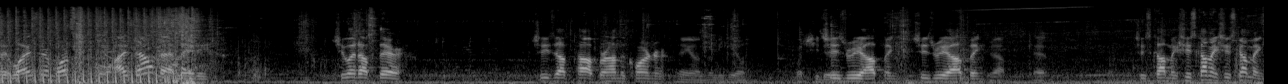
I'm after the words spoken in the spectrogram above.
Wait, why is there more people? I downed that lady. She went up there. She's up top around the corner. Hang on, let me heal. What's she doing? She's re-upping. She's re-upping. Yeah, okay. She's coming. She's coming. She's coming.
